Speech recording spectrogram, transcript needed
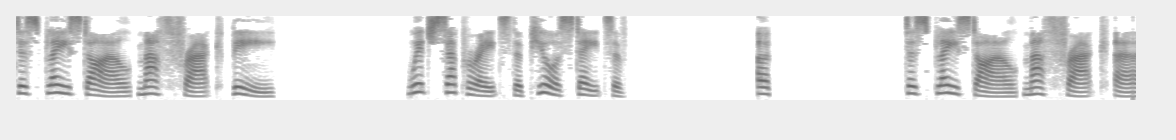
display style mathfrak B which separates the pure states of a display style mathfrak a.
